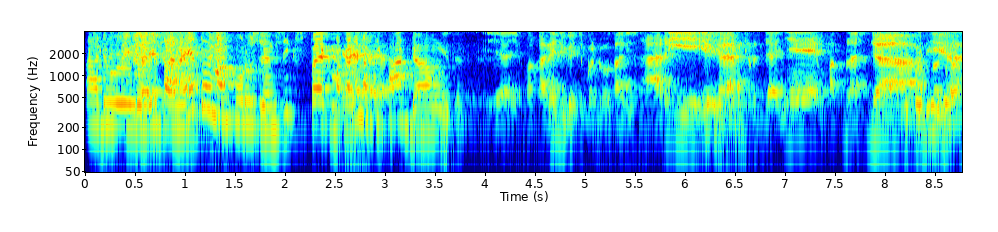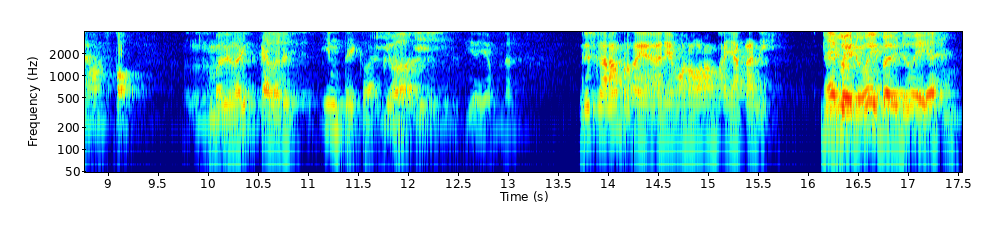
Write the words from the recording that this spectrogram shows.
aduh yang dari sananya tuh emang kurus dan six pack makanya Ya, ya, nasi ya. padang gitu. Iya, iya, makanya juga cuma dua kali sehari, ya Iya. kan? Kerjanya 14 jam. Itu dia. Belajar non-stop. Hmm. Kembali lagi calories intake lagi. Yo, Iya, iya benar. Ini sekarang pertanyaan yang orang-orang tanyakan nih. Eh by the way, by the way ya. Hmm.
